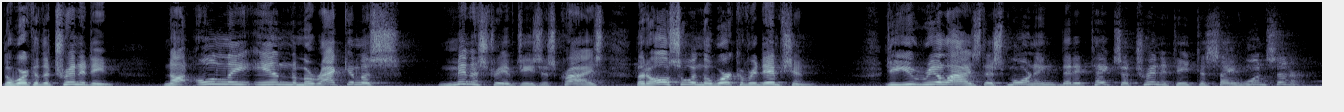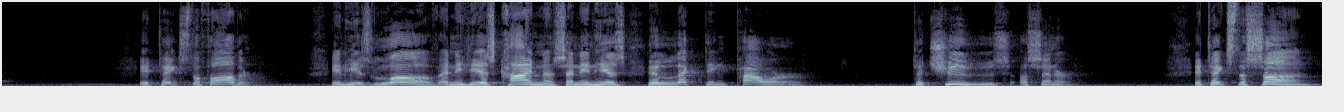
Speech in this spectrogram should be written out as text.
The work of the Trinity, not only in the miraculous ministry of Jesus Christ, but also in the work of redemption. Do you realize this morning that it takes a Trinity to save one sinner? It takes the Father in His love and in His kindness and in His electing power to choose a sinner. It takes the Son,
